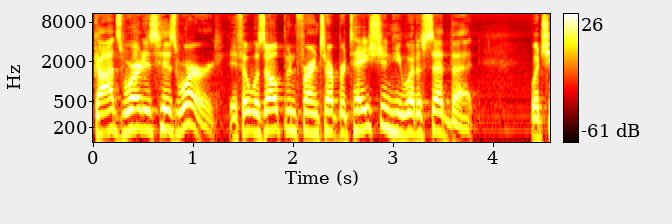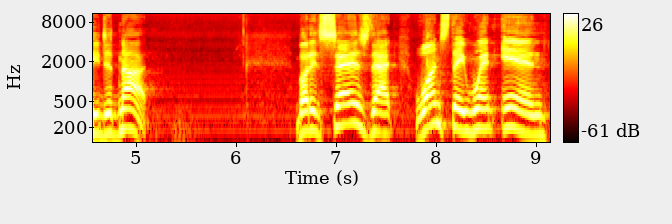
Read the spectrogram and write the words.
God's word is his word. If it was open for interpretation, he would have said that, which he did not. But it says that once they went in,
